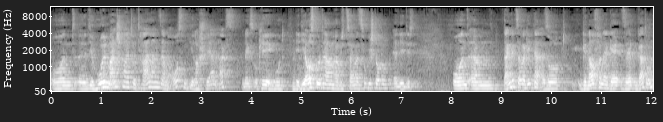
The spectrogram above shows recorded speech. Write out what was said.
und äh, die holen manchmal total langsam aus mit ihrer schweren Axt und denkst, okay, gut, ehe die ausgeholt haben, habe ich zweimal zugestochen, erledigt. Und ähm, dann gibt's aber Gegner, also genau von derselben Gattung,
